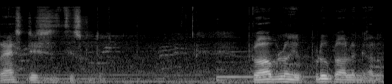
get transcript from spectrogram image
ర్యాష్ డెసిషన్స్ తీసుకుంటారు. ప్రాబ్లం ఎప్పుడూ ప్రాబ్లం కాదు.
